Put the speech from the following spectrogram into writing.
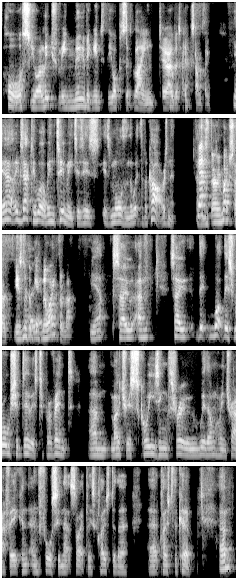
horse. You are literally moving into the opposite lane to overtake something. Yeah exactly. Well i mean two meters is is more than the width of a car isn't it? Yes um, very much so. There's no so, getting away from that. Yeah. So um so th- what this rule should do is to prevent um, motorists squeezing through with oncoming traffic and, and, forcing that cyclist close to the uh, close to the curb. Um,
